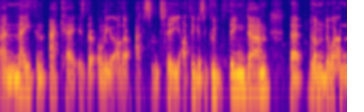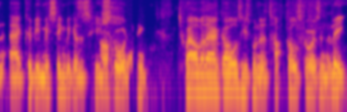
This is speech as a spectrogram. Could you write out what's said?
and Nathan Ake is their only other absentee. I think it's a good thing, Dan, that hmm. Gundogan uh, could be missing because he oh. scored, I think, 12 of their goals. He's one of the top goal scorers in the league.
